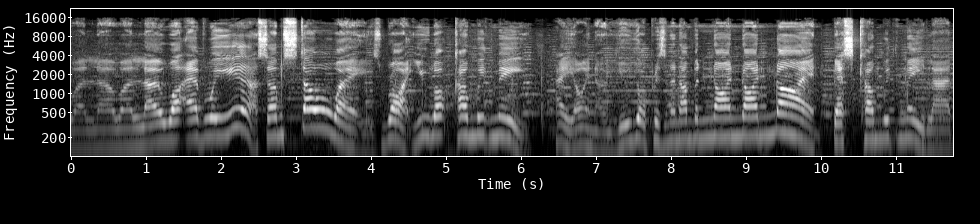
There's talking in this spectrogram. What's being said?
Hello, hello, what have we here? Some stowaways. Right, you lot come with me. Hey, I know you, you're prisoner number 999. Best come with me, lad.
